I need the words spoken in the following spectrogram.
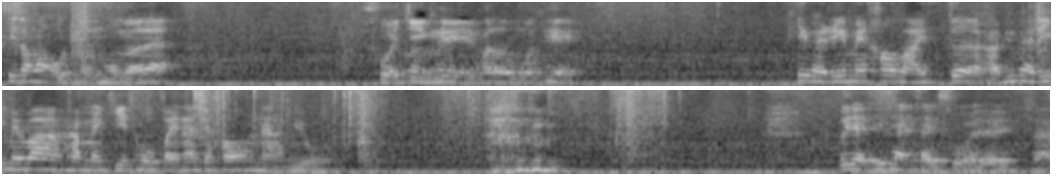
พี่ต้องมาอุดหนุนผมแล้วแหละ สวยจริง เท่พาลงโมเท่ พี่แพรรี่ไม่เข้าไลฟ์ด้วยเหรอครับ พี่แพรรี่ไม่ว่างครับเมื่อกี้โทรไปน่าจะเข้าห้องน้ำอยู่ ก็อย่างที่แทนใส่สวยเลย ใช่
